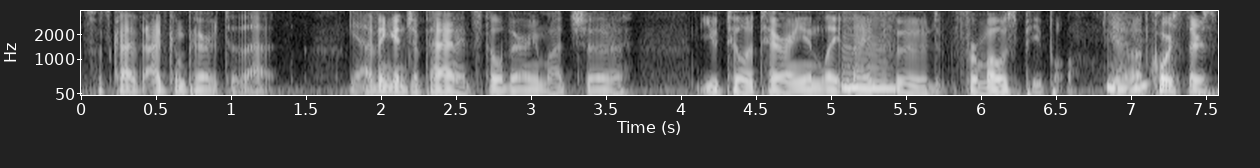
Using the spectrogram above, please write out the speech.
so it's kind of I'd compare it to that. Yeah. I think in Japan it's still very much a utilitarian late night mm-hmm. food for most people. You know, of course there's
